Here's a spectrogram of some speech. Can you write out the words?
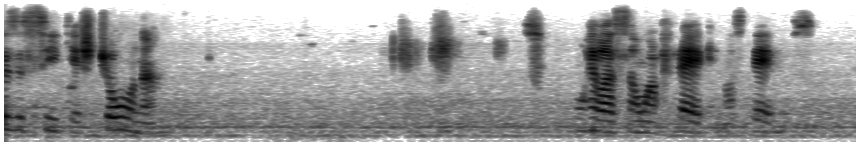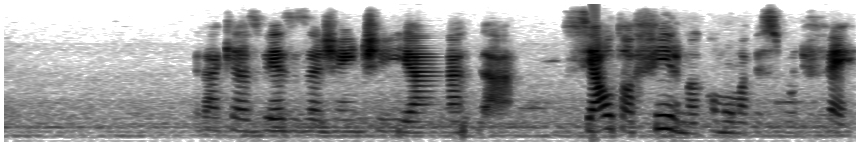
vezes se questiona com relação à fé que nós temos? Será que às vezes a gente a, a, se autoafirma como uma pessoa de fé?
